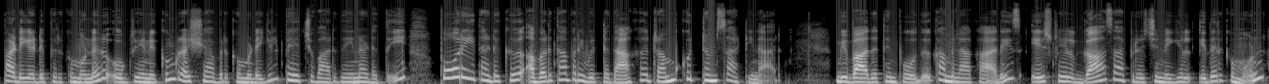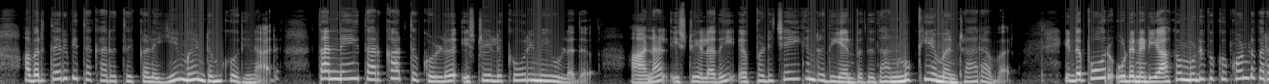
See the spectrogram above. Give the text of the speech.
படையெடுப்பிற்கு முன்னர் உக்ரைனுக்கும் ரஷ்யாவிற்கும் இடையில் பேச்சுவார்த்தை நடத்தி போரை தடுக்க அவர் தவறிவிட்டதாக ட்ரம்ப் குற்றம் சாட்டினார். விவாதத்தின் போது கமலா ஹாரிஸ் இஸ்ரேல் காசா பிரச்சினையில் இதற்கு முன் அவர் தெரிவித்த கருத்துக்களையே மீண்டும் கூறினார். தன்னை தற்காத்துக் கொள்ள இஸ்ரேலுக்கு உரிமை உள்ளது. ஆனால் இஸ்ரேல் அதை எப்படி செய்கின்றது என்பதுதான் முக்கியம் என்றார் அவர். இந்த போர் உடனடியாக முடிவுக்கு கொண்டு வர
